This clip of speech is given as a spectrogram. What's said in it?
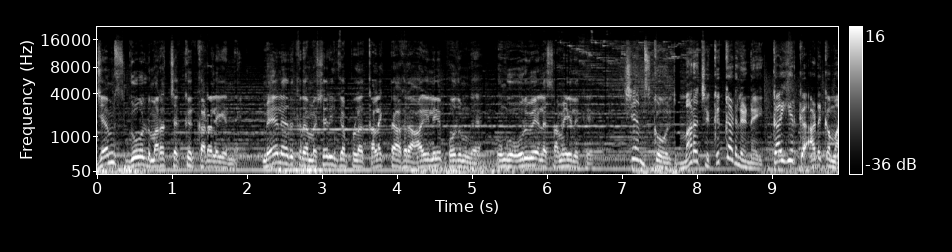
ஜெம்ஸ் கோல்டு மரச்சக்கு கடலை எண்ணெய். மேல இருக்கிற மெஷரிங் கப்ல கலெக்ட் ஆகிற ஆயிலே போதுங்க உங்க ஒருவேளை சமையலுக்கு. ஜெம்ஸ் கோல்டு மரச்சுக்கு கடலெண்ணெய். கையிற்கு அடக்கமா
